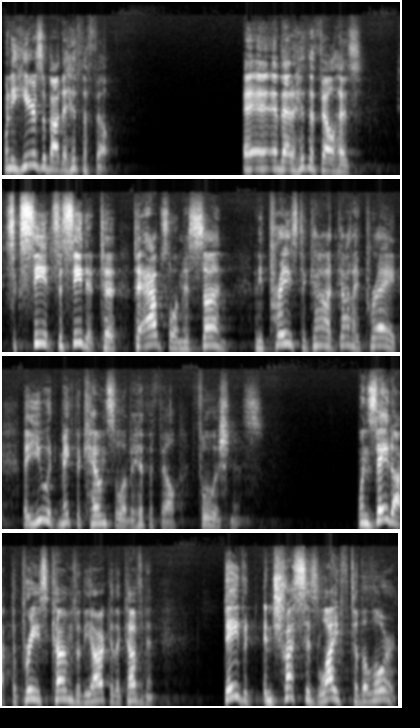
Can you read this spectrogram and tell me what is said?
When he hears about Ahithophel, and, and that Ahithophel has succeed, seceded to, to Absalom, his son, and he prays to God God, I pray that you would make the counsel of Ahithophel foolishness. When Zadok the priest comes with the Ark of the Covenant, David entrusts his life to the Lord.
